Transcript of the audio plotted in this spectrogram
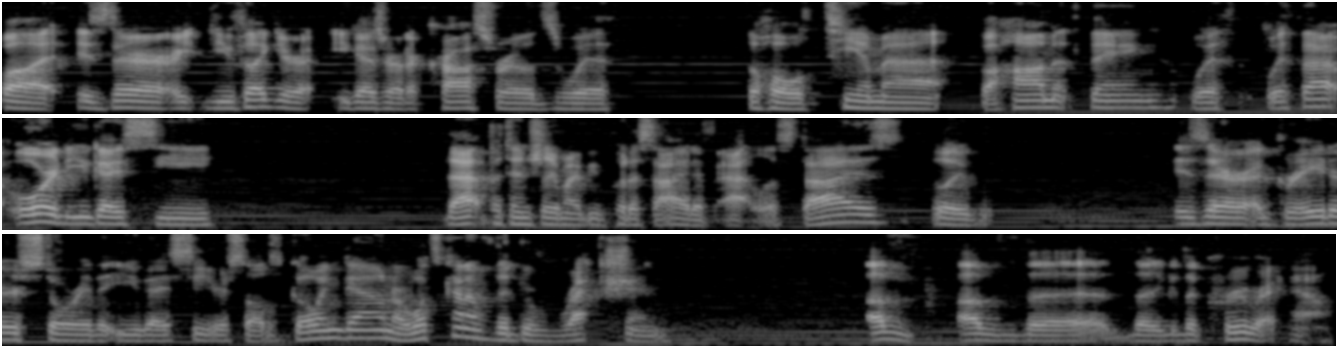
But is there? Do you feel like you're you guys are at a crossroads with the whole Tiamat Bahamut thing with with that, or do you guys see that potentially might be put aside if Atlas dies? Like, is there a greater story that you guys see yourselves going down, or what's kind of the direction of of the the, the crew right now?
